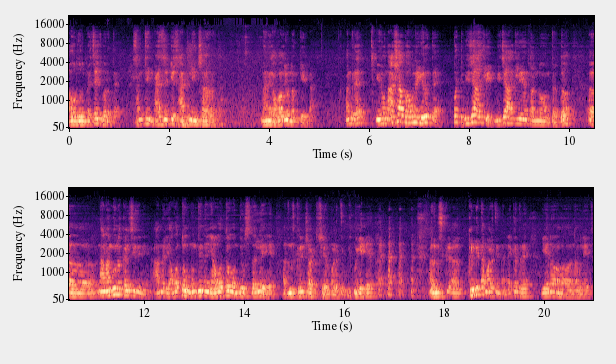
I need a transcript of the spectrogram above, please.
ಅವ್ರದ್ದೊಂದು ಮೆಸೇಜ್ ಬರುತ್ತೆ. Something magic is happening sir ಅಂತ. ನನಗೆ ಅವಾಗಲೂ ನಂಬಿಕೆ ಇಲ್ಲ. ಅಂದರೆ, ಇದೊಂದು ಆಶಾಭಾವನೆ ಇರುತ್ತೆ. ಬಟ್ ನಿಜ ಆಗಲಿ ನಿಜ ಆಗಲಿ ಅಂತ ಅನ್ನೋವಂಥದ್ದು ನಾನು ಹಂಗೂ ಕಳಿಸಿದ್ದೀನಿ. ಆಮೇಲೆ ಯಾವತ್ತೋ ಮುಂದಿನ, ಯಾವತ್ತೋ ಒಂದು ದಿವಸದಲ್ಲಿ ಅದನ್ನು ಸ್ಕ್ರೀನ್ಶಾಟ್ ಶೇರ್ ಮಾಡ್ತೀನಿ ನಿಮಗೆ. ಅದನ್ನು ಖಂಡಿತ ಮಾಡ್ತೀನಿ ನಾನು. ಯಾಕಂದರೆ ಏನೋ ನವನೀತ್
